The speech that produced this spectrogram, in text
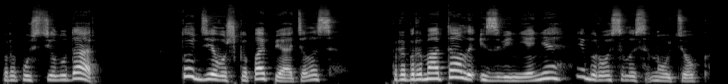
пропустил удар. Тут девушка попятилась, пробормотала извинения и бросилась на утек.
